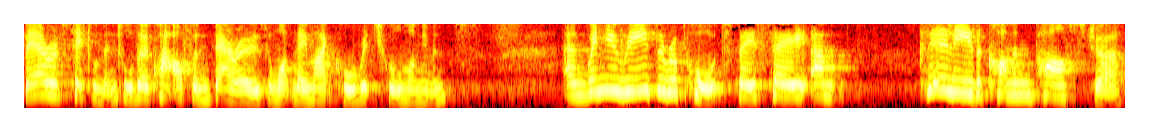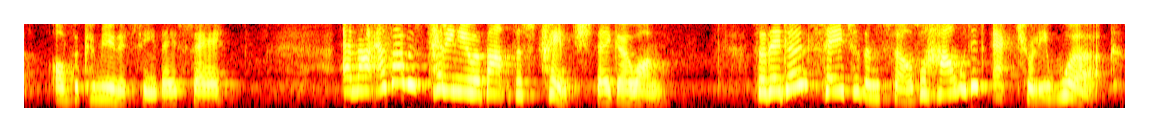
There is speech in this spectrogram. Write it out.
bare of settlement, although quite often barrows and what they might call ritual monuments. And when you read the reports, they say um, clearly the common pasture of the community, they say. And now, as I was telling you about this trench, they go on. So they don't say to themselves, well, how would it actually work?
